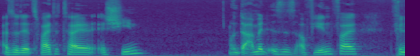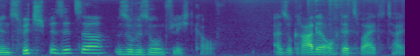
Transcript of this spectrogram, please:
also der zweite Teil erschien und damit ist es auf jeden Fall für einen Switch-Besitzer sowieso ein Pflichtkauf. Also gerade auch der zweite Teil.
